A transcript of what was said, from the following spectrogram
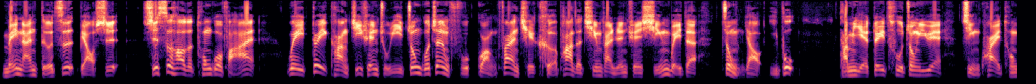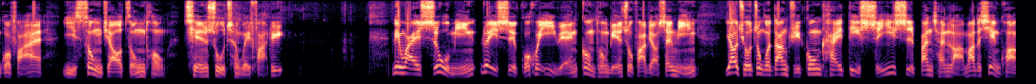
梅南德兹表示，十四号的通过法案为对抗极权主义中国政府广泛且可怕的侵犯人权行为的重要一步。他们也敦促众议院尽快通过法案，以送交总统签署成为法律。另外，十五名瑞士国会议员共同联署发表声明。要求中国当局公开第十一世班禅喇嘛的现况，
